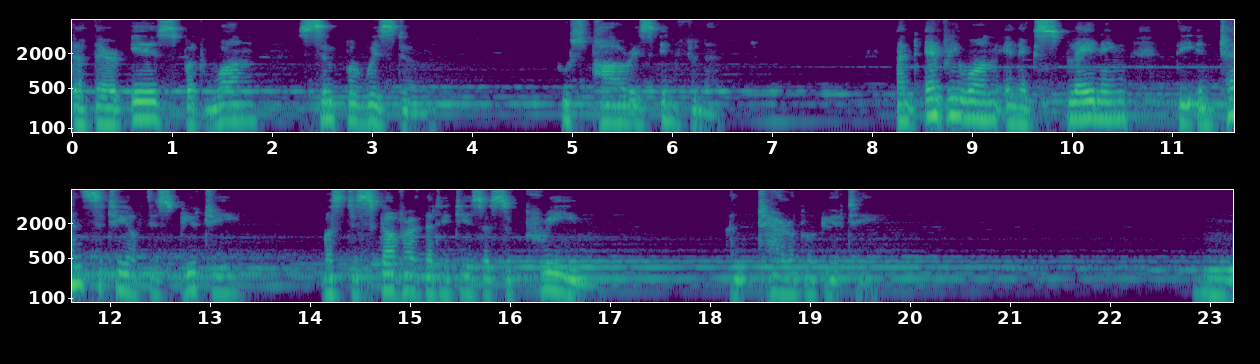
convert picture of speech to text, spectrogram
that there is but one simple wisdom whose power is infinite. And everyone in explaining the intensity of this beauty must discover that it is a supreme and terrible beauty. Mm.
